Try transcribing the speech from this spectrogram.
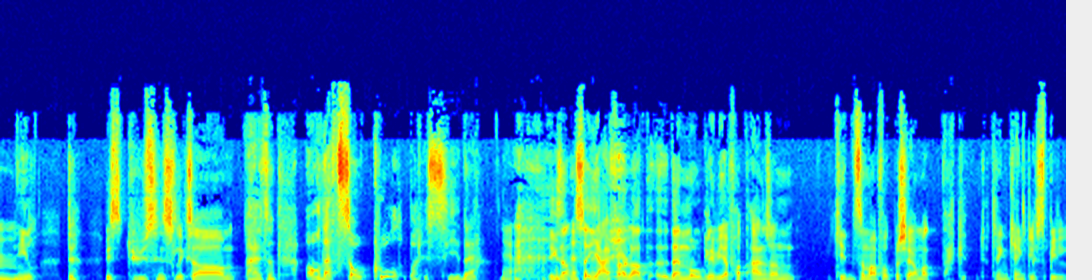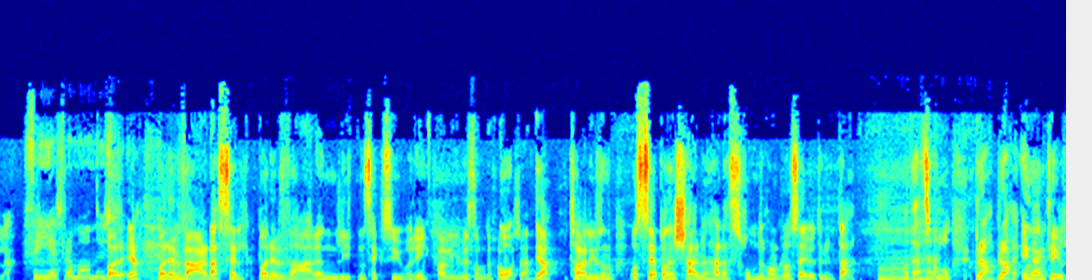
Neil, du, hvis du syns liksom Det er sånn Oh, that's so cool! Bare si det. Yeah. Ikke sant? Så jeg føler at den Mowgli vi har fått, er en sånn kid som har fått beskjed om at det er ikke, du trenger ikke egentlig spille. Frihet fra manus. Bare, ja, bare vær deg selv. Bare vær en liten seks-syvåring. Ta livet som det får seg. ja, ta livet som, og se på den skjermen her. Det er sånn du kommer til å se ut rundt deg. Oh, that's cool. Bra, bra. En gang til.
